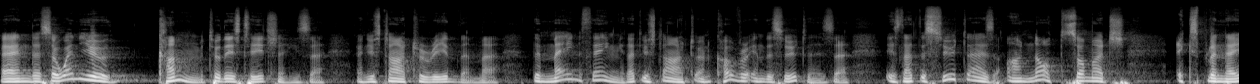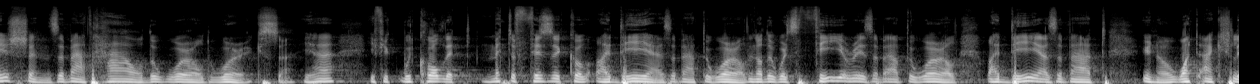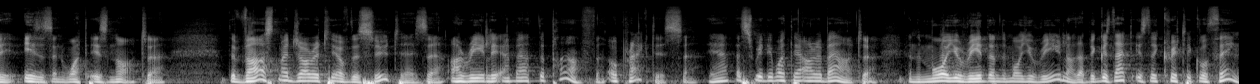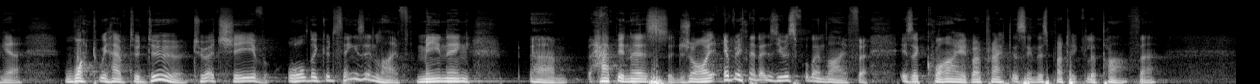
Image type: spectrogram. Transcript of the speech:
And uh, so when you come to these teachings uh, and you start to read them, uh, the main thing that you start to uncover in the suttas uh, is that the suttas are not so much explanations about how the world works. Yeah, if you would call it metaphysical ideas about the world. In other words, theories about the world, ideas about you know what actually is and what is not. Uh, the vast majority of the suttas uh, are really about the path or practice. Uh, yeah, that's really what they are about. Uh, and the more you read them, the more you realize that, because that is the critical thing. Yeah? what we have to do to achieve all the good things in life, meaning um, happiness, joy, everything that is useful in life uh, is acquired by practicing this particular path. Uh.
